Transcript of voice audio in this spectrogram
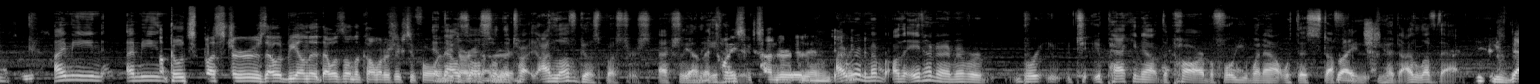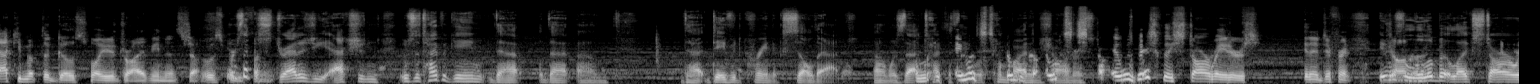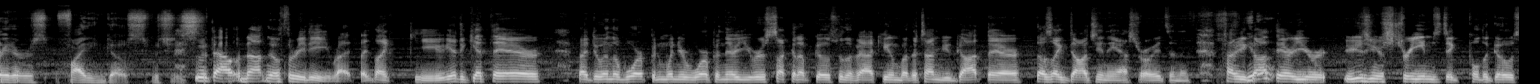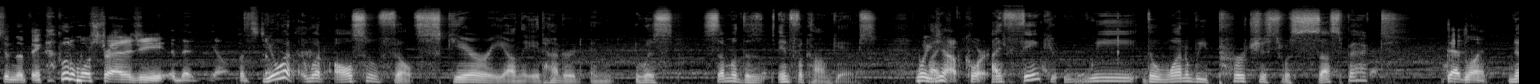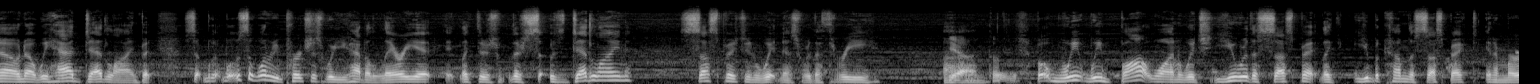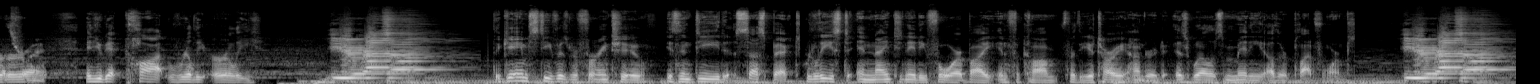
I mean, I mean, Ghostbusters? That would be on the that was on the Commodore 64. and that was also on the 800. Atari. I love Ghostbusters, actually, yeah, on the, the 800. 2600 and I remember on the 800. I remember br- t- packing out the car before you went out with this stuff Right. you, you had. To, I love that. you could vacuum up the ghosts while you're driving and stuff. It was It pretty was like a strategy action. It was the type of game that that um, that David Crane excelled at. Um, was that type of thing? where it's combining it was, genres. it was basically Star Raiders in a different It was a little bit like Star Raiders fighting ghosts, which is without not no 3D, right? But like you, you had to get there by doing the warp, and when you're warping there, you were sucking up ghosts with a vacuum. By the time you got there, that was like dodging the asteroids, and then by the time you, You got know- there, you're you're using your streams to pull the ghosts in the thing. A little more strategy, that you know, but still. you know what? What also felt scary on the 800, and it was some of the Infocom games. well, like- yeah, of course. I think we the one we purchased was Suspect. Deadline. No, no, we had Deadline, but so, what what was the one we purchased where you had a lariat? It- Like there's there's it was Deadline, Suspect, and Witness were the three. Yeah, um, but we we bought one which you were the suspect. Like you become the suspect in a murder, that's right. and you get caught really early. Errata. The game Steve is referring to is indeed Suspect, released in 1984 by Infocom for the Atari 800 as well as many other platforms.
